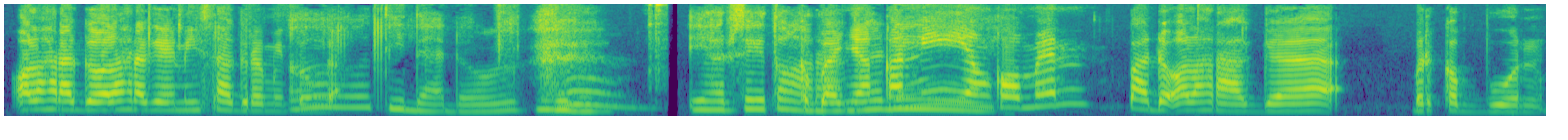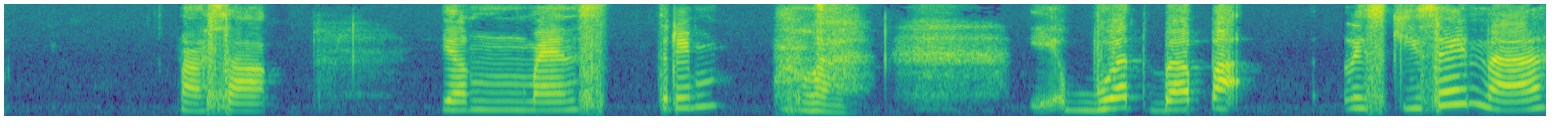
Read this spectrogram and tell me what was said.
olahraga-olahraga yang di Instagram itu enggak? Oh, tidak dong. ya harusnya kita olahraga Kebanyakan nih yang komen pada olahraga, berkebun, masak. Yang mainstream, wah, i- buat Bapak Rizky Sena,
